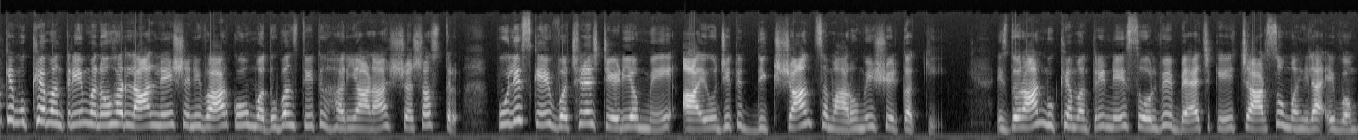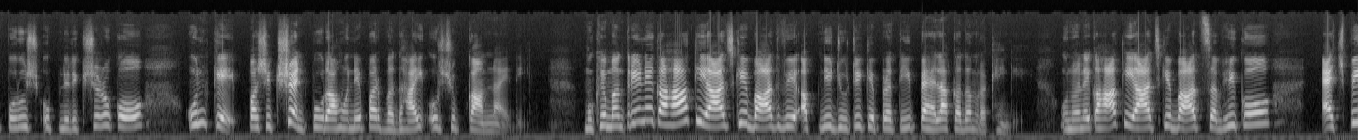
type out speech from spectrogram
के मुख्यमंत्री मनोहर लाल ने शनिवार को मधुबन स्थित हरियाणा सशस्त्र पुलिस के वछरे स्टेडियम में आयोजित दीक्षांत समारोह में शिरकत की। इस दौरान मुख्यमंत्री ने सोलहवें बैच के 400 महिला एवं पुरुष उप को उनके प्रशिक्षण पूरा होने पर बधाई और शुभकामनाएँ दी। मुख्यमंत्री ने कहा कि आज के बाद वे अपनी ड्यूटी के प्रति पहला कदम रखेंगे। उन्होंने कहा कि आज के बाद सभी को एचपी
